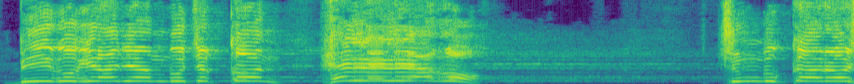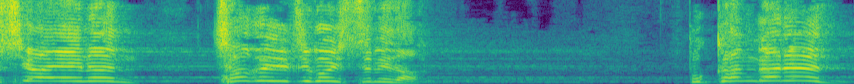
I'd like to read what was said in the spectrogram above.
미국이라면 무조건 헬렐레하고 중국과 러시아에는 적을 지고 있습니다. 북한과는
